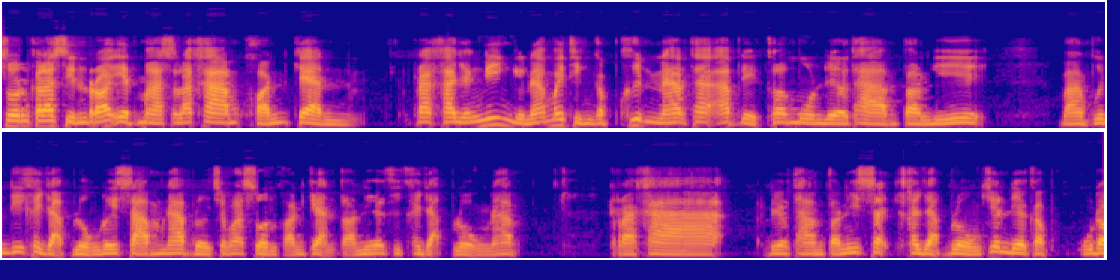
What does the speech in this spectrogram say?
ส่วนกาฬสินร้อยเอ็ดมหาสารคาม ขอนแก่น ราคายังนิ่งอยู่นะ ไม่ถึงกับขึ้นนะครับ ถ้าอัปเดตข้อมูลเรียลไทม์ตอนนี้ บางพื้นที่ขยับลงด้วยซ้ำนะครับ โดยเฉพาะโซนขอนแก่นตอนนี้ก็คือขยับลงนะครับ ราคาเรียลไทม์ตอนนี้ขยับลงเช่นเดียวกับอุด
